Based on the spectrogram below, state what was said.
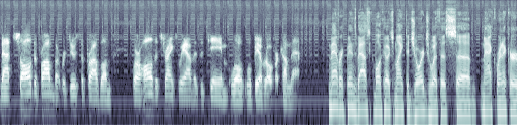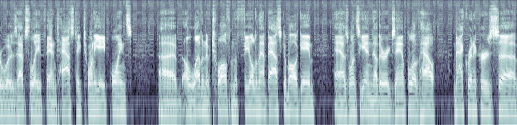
not solve the problem but reduce the problem. Where all the strengths we have as a team, we'll we'll be able to overcome that. Maverick men's basketball coach Mike DeGeorge with us. Uh, Mac Riniker was absolutely fantastic. 28 points, uh, 11 of 12 from the field in that basketball game. As once again another example of how Mac Riniker's uh,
